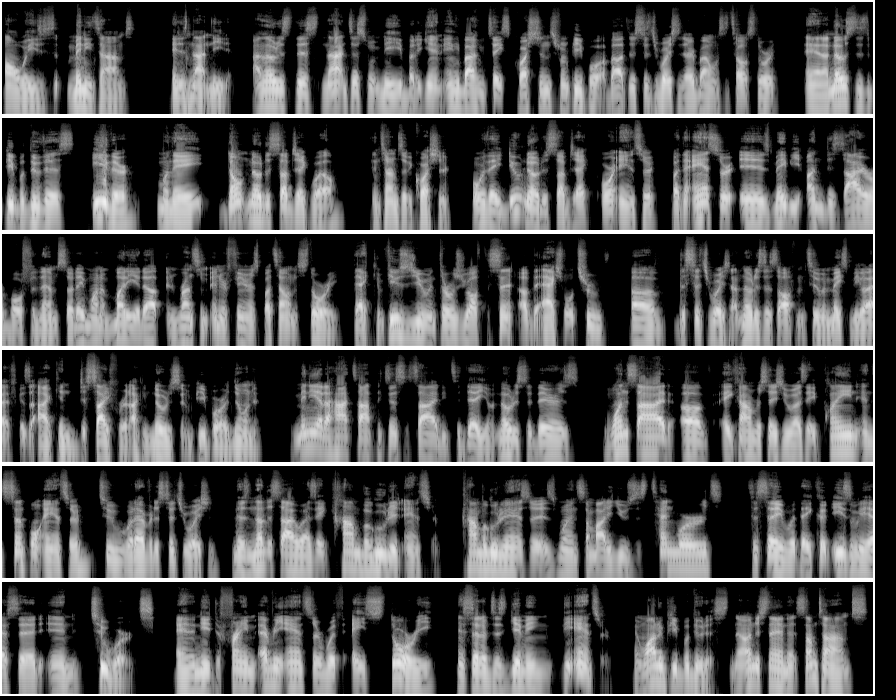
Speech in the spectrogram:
always, many times, it is not needed. I noticed this not just with me, but again, anybody who takes questions from people about their situations, everybody wants to tell a story. And I noticed that people do this either when they don't know the subject well in terms of the question, or they do know the subject or answer, but the answer is maybe undesirable for them. So they want to muddy it up and run some interference by telling a story that confuses you and throws you off the scent of the actual truth of the situation. I notice this often too. It makes me laugh because I can decipher it. I can notice it when people are doing it. Many of the hot topics in society today, you'll notice that there is one side of a conversation who has a plain and simple answer to whatever the situation. There's another side who has a convoluted answer. Convoluted answer is when somebody uses 10 words to say what they could easily have said in two words. And they need to frame every answer with a story instead of just giving the answer. And why do people do this? Now, understand that sometimes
